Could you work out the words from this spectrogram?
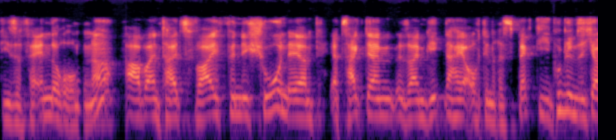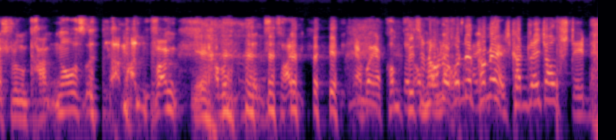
diese Veränderung, ne? Aber in Teil 2 finde ich schon, er, er zeigt ja seinem Gegner ja auch den Respekt. Die prügeln sich ja schon im Krankenhaus am Anfang. Ja. Aber, zeigen, aber er kommt dann Willst du auch noch mal eine Runde? nachts Komm her, ich kann gleich aufstehen.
